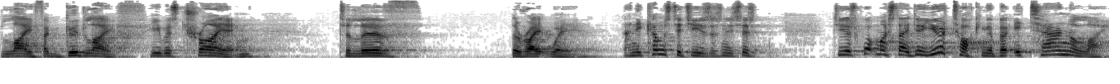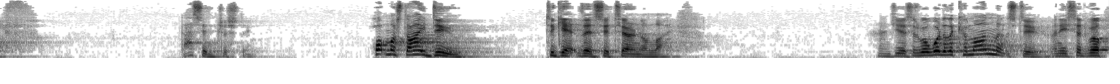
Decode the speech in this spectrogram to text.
life, a good life. He was trying to live the right way. And he comes to Jesus and he says, Jesus, what must I do? You're talking about eternal life. That's interesting. What must I do to get this eternal life? And Jesus says, Well, what do the commandments do? And he said, Well,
